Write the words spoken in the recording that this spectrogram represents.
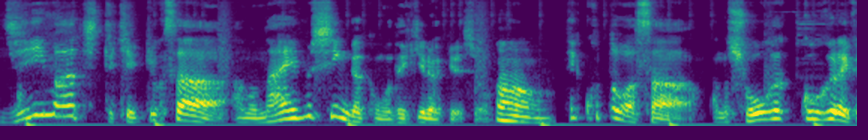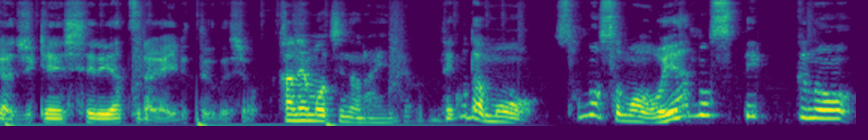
G マーチって結局さ、あの内部進学もできるわけでしょ？っうん。てことはさ、あの小学校ぐらいから受験してる奴らがいるってことでしょ？金持ちのラインってことねってことはもう、そもそも親のスペックの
